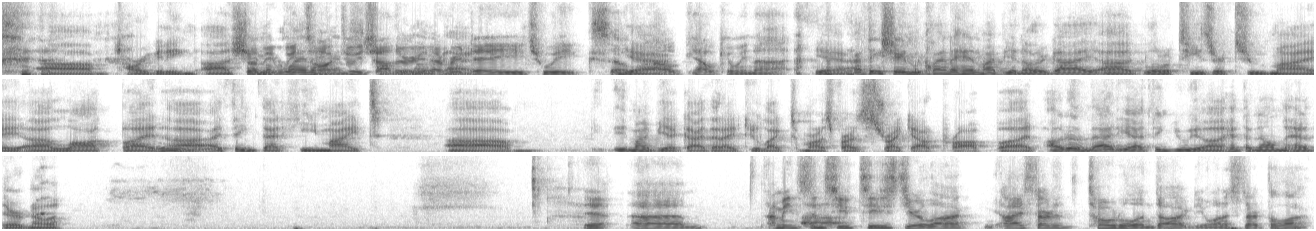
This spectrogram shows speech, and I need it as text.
um, targeting. Uh, Shane I mean, we talk to each other every guy. day, each week. So yeah. how, how can we not? yeah, I think Shane McClanahan might be another guy. A uh, little teaser to my uh, lock, but uh, I think that he might. Um, it might be a guy that I do like tomorrow as far as strikeout prop. But other than that, yeah, I think you uh, hit the nail on the head there, Noah. Yeah. Um, I mean, since uh, you teased your lock, I started total and dog. Do you want to start the lock?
